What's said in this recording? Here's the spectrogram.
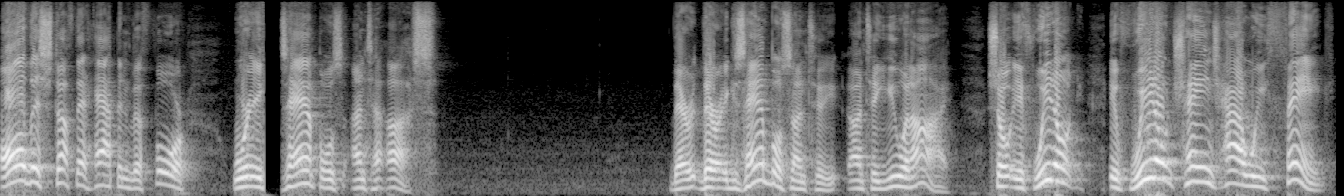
All this stuff that happened before were examples unto us. They're, they're examples unto, unto you and I. So if we don't if we don't change how we think,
